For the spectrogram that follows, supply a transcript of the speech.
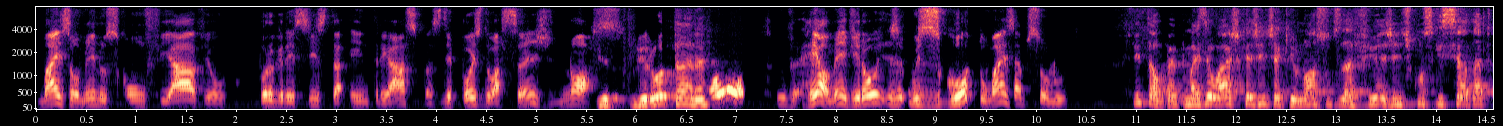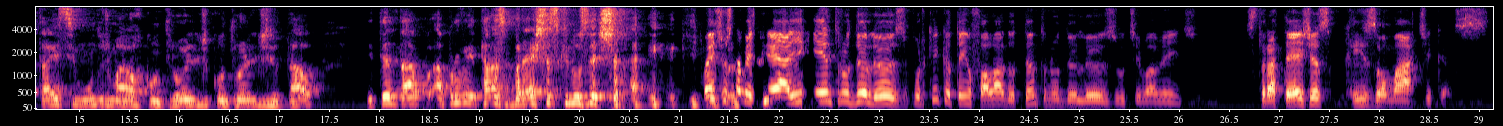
mais ou menos confiável, progressista, entre aspas, depois do Assange, nossa. Virou TAN, né? Oh, realmente virou o esgoto mais absoluto. Então, Pepe, mas eu acho que a gente aqui, o nosso desafio é a gente conseguir se adaptar a esse mundo de maior controle, de controle digital e tentar aproveitar as brechas que nos deixarem aqui. Mas justamente é aí que entra o Deleuze. Por que, que eu tenho falado tanto no Deleuze ultimamente? Estratégias rizomáticas.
